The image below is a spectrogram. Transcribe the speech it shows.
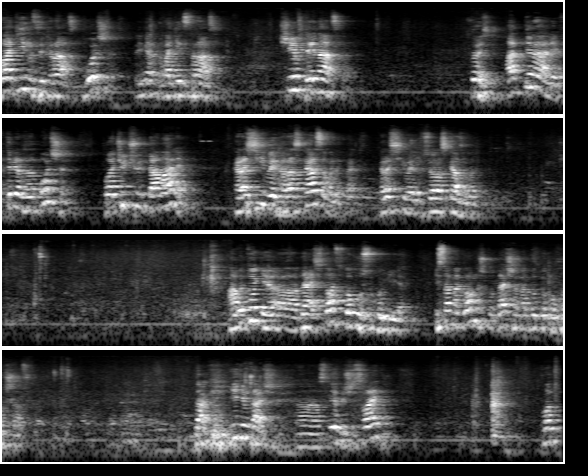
в 11 раз больше, примерно в 11 раз, чем в 13. То есть отбирали в три раза больше, по чуть-чуть давали, красиво это рассказывали, так? красиво это все рассказывали. А в итоге, э, да, ситуацию только усугубили. И самое главное, что дальше она будет только ухудшаться. Так, едем дальше. Э, следующий слайд. Вот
